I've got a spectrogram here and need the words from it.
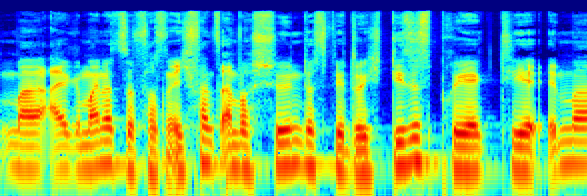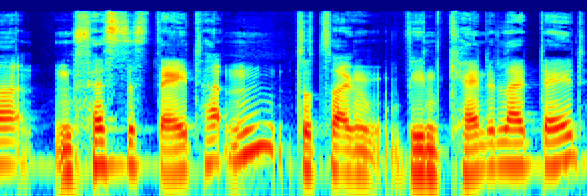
mal allgemeiner zu fassen, ich fand es einfach schön, dass wir durch dieses Projekt hier immer ein festes Date hatten, sozusagen wie ein Candlelight-Date,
